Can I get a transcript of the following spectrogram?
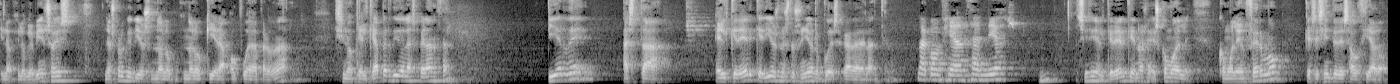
Y lo, y lo que pienso es, no es porque Dios no lo, no lo quiera o pueda perdonar, ¿no? sino que el que ha perdido la esperanza pierde hasta el creer que Dios nuestro Señor lo puede sacar adelante. ¿no? La confianza en Dios. Sí, sí, el creer que no sé, es como el, como el enfermo que se siente desahuciado.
